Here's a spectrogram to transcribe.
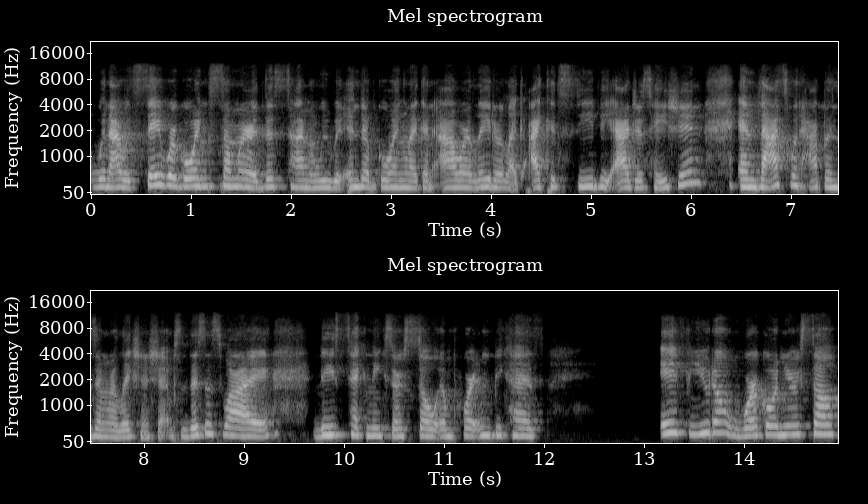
when I would say we're going somewhere at this time and we would end up going like an hour later, like I could see the agitation. And that's what happens in relationships. This is why these techniques are so important because if you don't work on yourself,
